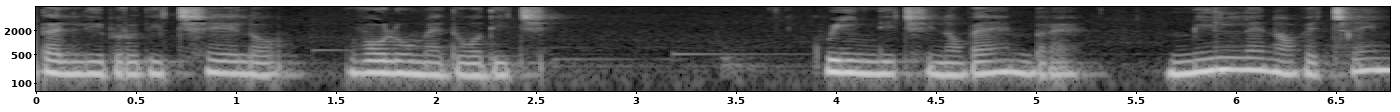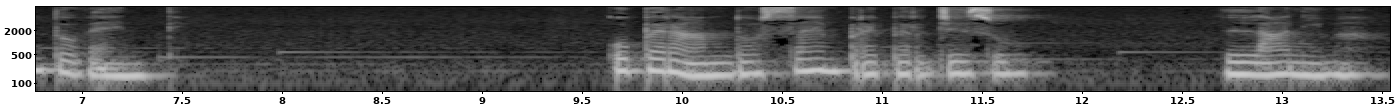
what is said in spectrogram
Dal Libro di Cielo, volume 12, 15 novembre 1920. Operando sempre per Gesù, l'anima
